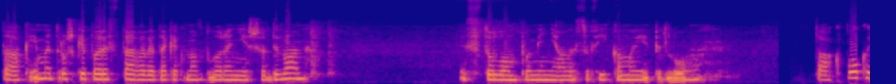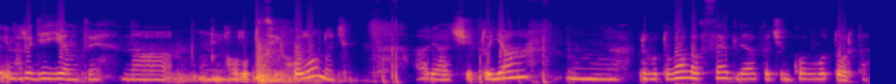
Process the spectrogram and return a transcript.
Так, і ми трошки переставили, так як в нас було раніше, диван. І з столом поміняли, Софійка миє підлогу. Так, поки інгредієнти на голубці холонуть гарячі, то я приготувала все для печінкового торта.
